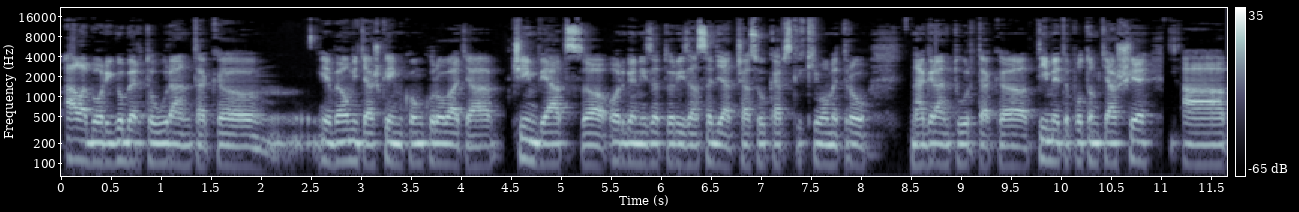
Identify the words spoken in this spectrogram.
alebo Rigoberto Uran, tak je veľmi ťažké im konkurovať a čím viac organizátori zasadia časovkárskych kilometrov na Grand Tour, tak tým je to potom ťažšie. A,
